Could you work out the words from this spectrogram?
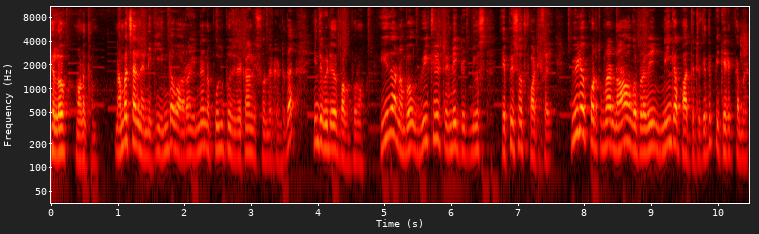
ஹலோ வணக்கம். நம்ம சேனல் இன்றைக்கி இந்த வாரம் என்னென்ன புது புது டெக்னாலஜிஸ் வந்திருக்கின்றத இந்த வீடியோ பார்க்க போகிறோம் இதுதான் நம்ம weekly trending tech news episode forty five video போகிறதுக்கு முன்னாடி நான் உங்கள் பிரவீன் நீங்கள் பார்த்துட்டு இருக்கிறது பிக்கெட் தமிழ்.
